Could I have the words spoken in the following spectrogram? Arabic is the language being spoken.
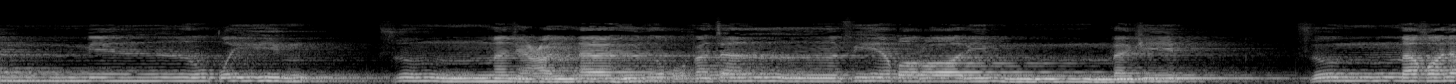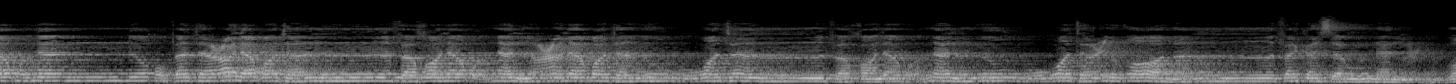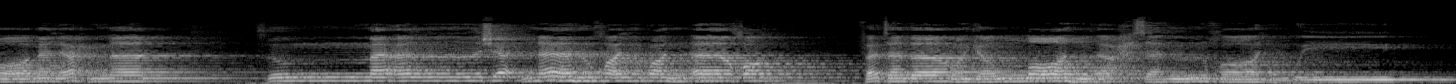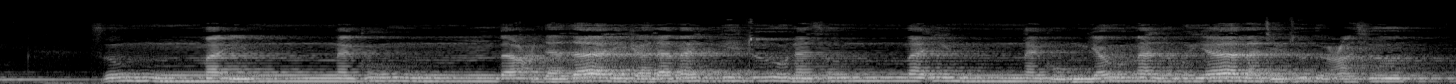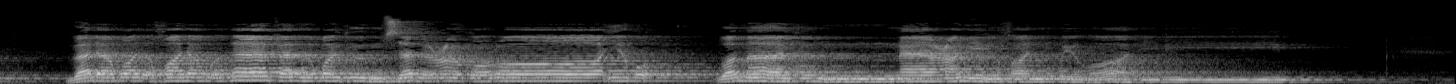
النطفة علقة فخلقنا العلقة مضغة فخلقنا المضغة عظاما فكسونا العظام لحما ثم أنشأناه خلقا آخر فتبارك الله أحسن الخالقين. ثم إنكم بعد ذلك لميتون ثم إنكم يوم القيامة تبعثون ولقد خلقنا فوقكم سبع طرائق وما كنا عن الخلق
